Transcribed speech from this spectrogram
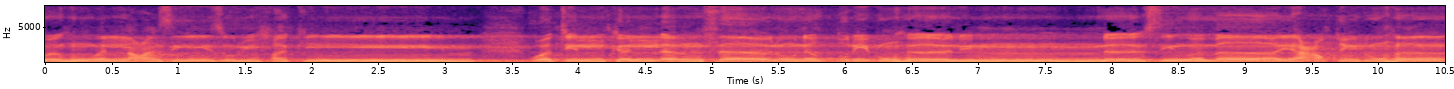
وهو العزيز الحكيم. وتلك الأمثال نضربها للناس وما يعقلها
